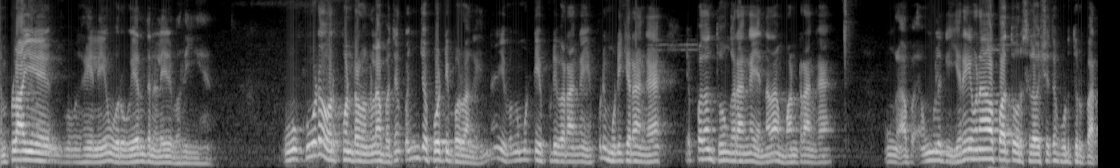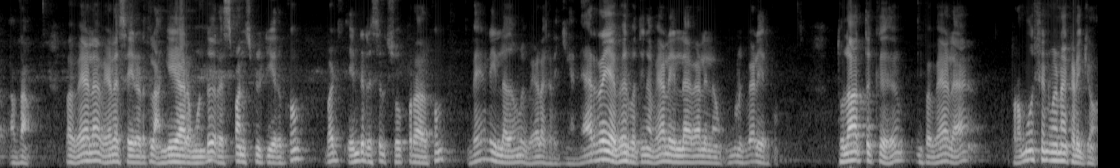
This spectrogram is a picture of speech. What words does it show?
எம்ப்ளாயி வகையிலையும் ஒரு உயர்ந்த நிலையில் வரீங்க உன் கூட ஒர்க் பண்ணுறவங்களாம் பார்த்தீங்கன்னா கொஞ்சம் போட்டி போடுவாங்க. என்ன இவங்க மட்டும் எப்படி வராங்க? எப்படி முடிக்கிறாங்க? எப்போ தான் தூங்குறாங்க? என்ன தான் பண்ணுறாங்க உங்க அப்போ உங்களுக்கு இறைவனாக பார்த்து ஒரு சில விஷயத்த கொடுத்துருப்பார். அதான். இப்போ வேலை வேலை செய்கிற இடத்துல அங்கீகாரம் உண்டு ரெஸ்பான்சிபிலிட்டி இருக்கும் பட் எந்த ரிசல்ட் சூப்பராக இருக்கும். வேலை இல்லாதவங்களுக்கு வேலை கிடைக்குங்க. நிறைய பேர் பார்த்திங்கன்னா வேலை இல்லை வேலை இல்லை உங்களுக்கு வேலை இருக்கும். துலாத்துக்கு இப்போ வேலை ப்ரமோஷன் வேணால் கிடைக்கும்.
